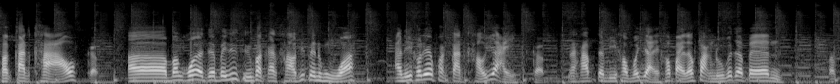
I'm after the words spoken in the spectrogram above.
ผักกาดขาวครับ เอ่อบางคนอาจจะไปนึกถึงผักกาดขาวที่เป็นหัว อันนี้เขาเรียกผักกาดขาวใหญ่ครับ นะครับ จะมีคำว่าใหญ่เข้าไปแล้วฝั่งนู้นก็จะเป็นผัก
